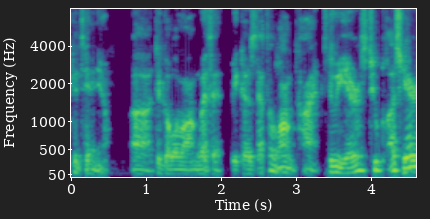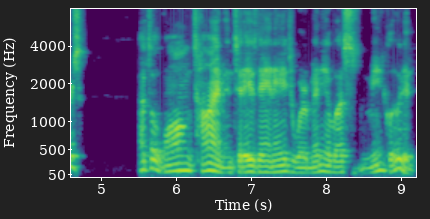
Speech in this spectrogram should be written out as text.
continue uh, to go along with it because that's a long time. Two years, two plus years. That's a long time in today's day and age where many of us, me included,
